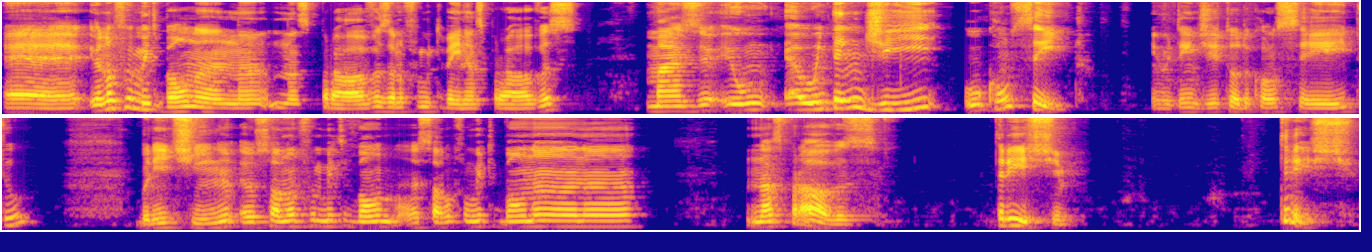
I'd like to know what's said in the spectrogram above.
É, eu não fui muito bom na, na, nas provas, eu não fui muito bem nas provas, mas eu, eu, eu entendi o conceito. Eu entendi todo o conceito, bonitinho. Eu só não fui muito bom, eu só não fui muito bom na, na nas provas. Triste. Triste.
